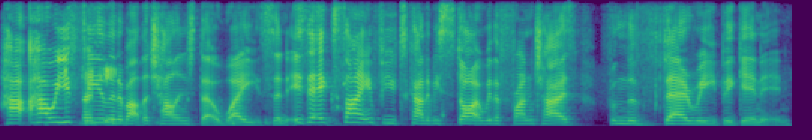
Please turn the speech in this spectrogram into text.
How, how are you feeling you. about the challenge that awaits? And is it exciting for you to kind of be starting with a franchise from the very beginning?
